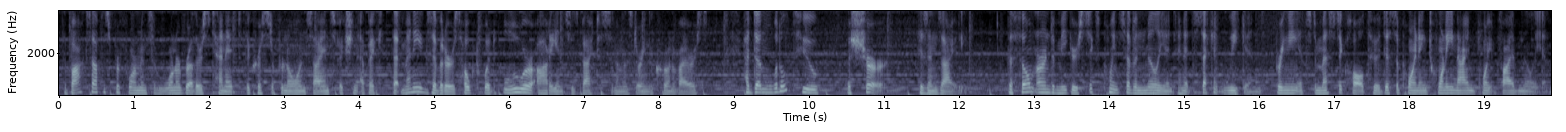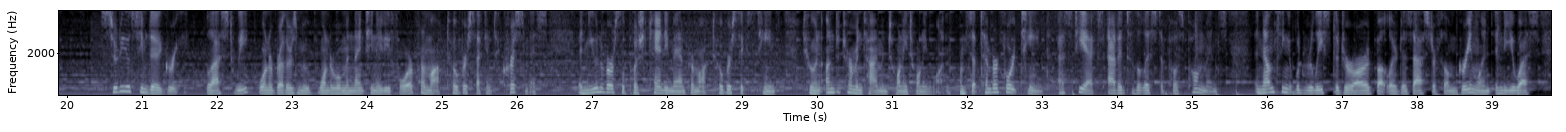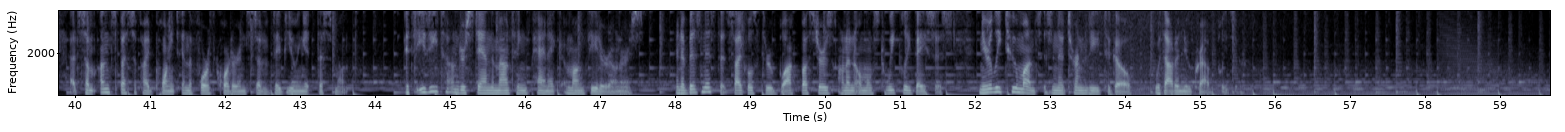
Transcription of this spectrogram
The box office performance of Warner Brothers' Tenet, the Christopher Nolan science fiction epic that many exhibitors hoped would lure audiences back to cinemas during the coronavirus, had done little to assure his anxiety. The film earned a meager 6.7 million in its second weekend, bringing its domestic haul to a disappointing 29.5 million. Studios seem to agree, Last week, Warner Brothers moved Wonder Woman 1984 from October 2nd to Christmas, and Universal pushed Candyman from October 16th to an undetermined time in 2021. On September 14th, STX added to the list of postponements, announcing it would release the Gerard Butler disaster film Greenland in the US at some unspecified point in the fourth quarter instead of debuting it this month. It's easy to understand the mounting panic among theater owners. In a business that cycles through blockbusters on an almost weekly basis, nearly two months is an eternity to go without a new crowd pleaser.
